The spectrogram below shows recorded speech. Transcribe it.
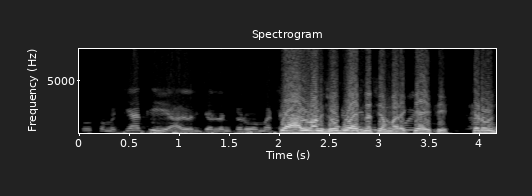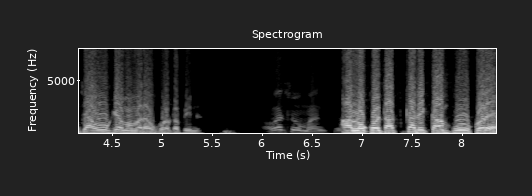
તો તમે ક્યાંથી હાલન ચલન કરવા માટે હાલવાની જોગવાઈ જ નથી અમારે ક્યાંયથી? ખેડૂત જવું કેમ અમારે ઓકરો ટપીને? હવે શું માંગ છે? આ લોકો તાત્કાલિક કામ પૂરું કરે.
